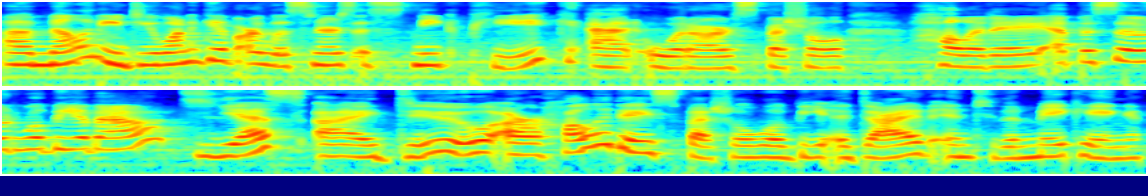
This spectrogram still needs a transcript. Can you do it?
Uh, Melanie, do you want to give our listeners a sneak peek at what our special holiday episode will be about? Yes, I do. Our holiday special will be a dive into the making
